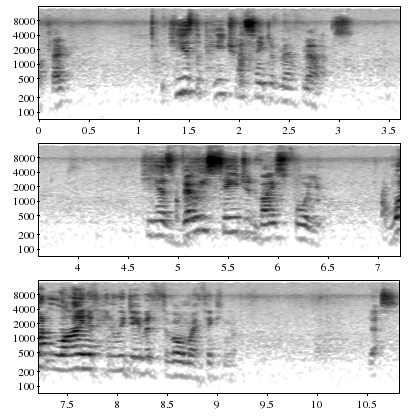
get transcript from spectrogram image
Okay. He is the patron saint of mathematics. He has very sage advice for you. What line of Henry David Thoreau am I thinking of? Yes.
